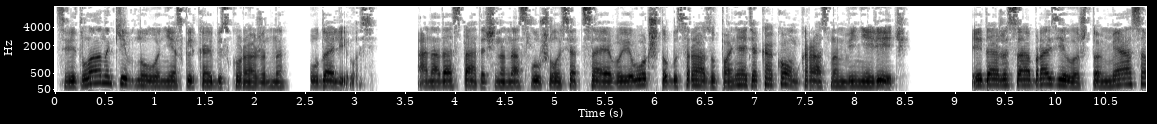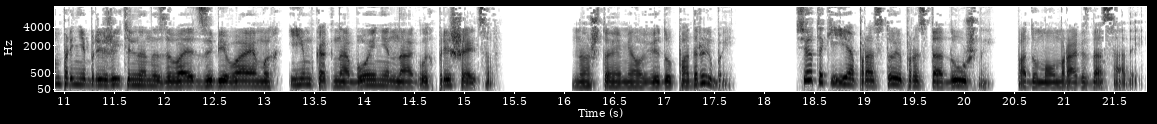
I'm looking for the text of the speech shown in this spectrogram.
Светлана кивнула несколько обескураженно, удалилась. Она достаточно наслушалась отца и воевод, чтобы сразу понять, о каком красном вине речь и даже сообразила, что мясом пренебрежительно называют забиваемых им, как на бойне, наглых пришельцев. Но что имел в виду под рыбой? «Все-таки я простой и простодушный», — подумал мрак с досадой.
